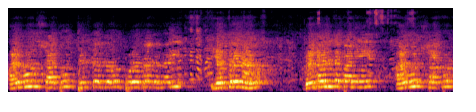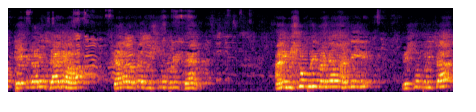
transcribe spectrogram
अळवून साठवून फिल्टर करून पुरवठा करणारी यंत्रणा गोदावरीचं पाणी अळवून साठवून फेकणारी जागा त्याला म्हणतात विष्णुपुरी डॅम. आणि विष्णुपुरी म्हणल्यावर हल्ली विष्णुपुरीचा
